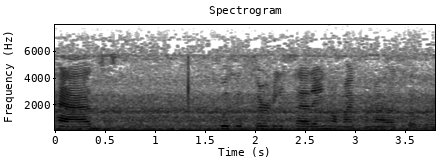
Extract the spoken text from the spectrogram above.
pads with a 30 setting on my Chromado clipper.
